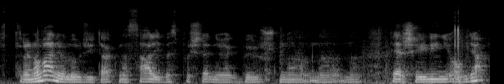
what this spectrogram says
w trenowaniu ludzi, tak, na sali bezpośrednio, jakby już na, na, na pierwszej linii ognia.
